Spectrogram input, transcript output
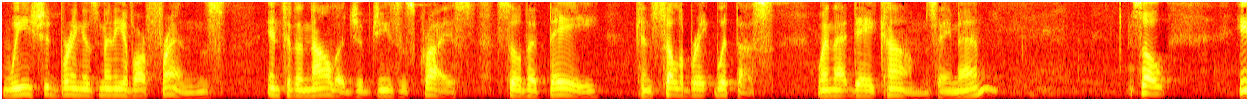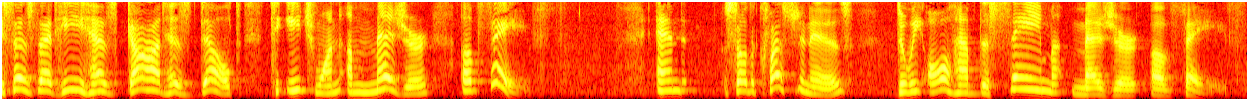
we should bring as many of our friends into the knowledge of Jesus Christ so that they can celebrate with us when that day comes. Amen? So he says that he has, God has dealt to each one a measure of faith. And so the question is do we all have the same measure of faith?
